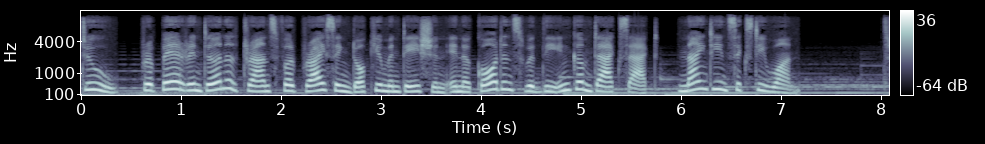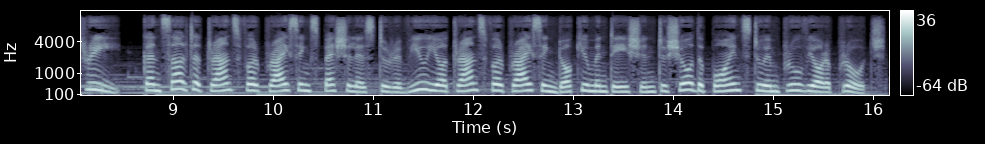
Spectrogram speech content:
2. Prepare internal transfer pricing documentation in accordance with the Income Tax Act, 1961. 3. Consult a transfer pricing specialist to review your transfer pricing documentation to show the points to improve your approach.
